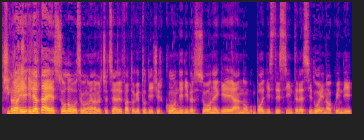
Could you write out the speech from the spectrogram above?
ci Però in, credi? in realtà è solo, secondo me, una percezione del fatto che tu ti circondi di persone che hanno un po' gli stessi interessi tuoi, no? Quindi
